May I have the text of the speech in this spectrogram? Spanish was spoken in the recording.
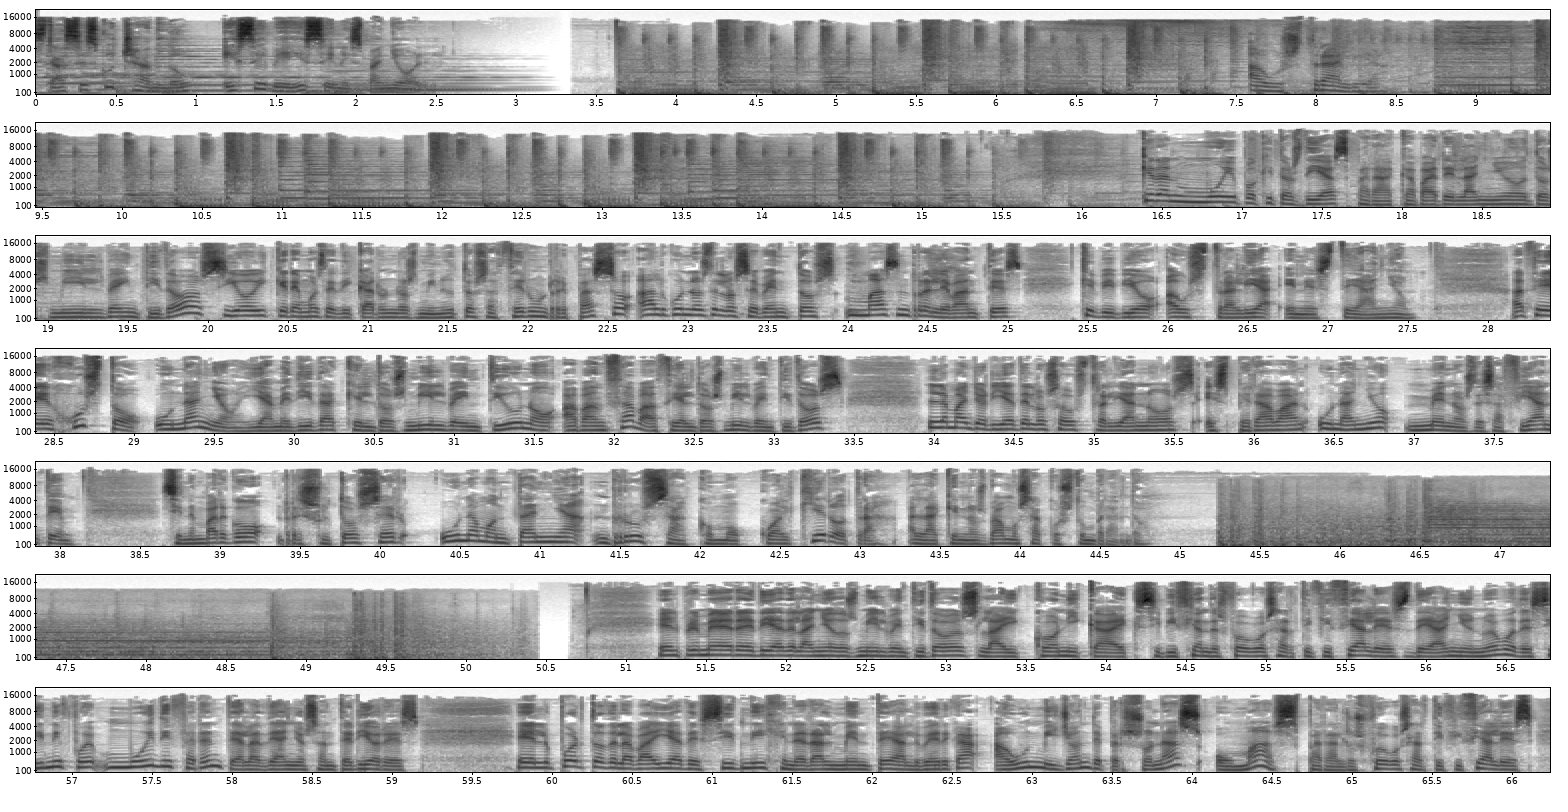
Estás escuchando SBS en español. Australia. Quedan muy poquitos días para acabar el año 2022 y hoy queremos dedicar unos minutos a hacer un repaso a algunos de los eventos más relevantes que vivió Australia en este año. Hace justo un año y a medida que el 2021 avanzaba hacia el 2022, la mayoría de los australianos esperaban un año menos desafiante. Sin embargo, resultó ser una montaña rusa como cualquier otra a la que nos vamos acostumbrando. El primer día del año 2022, la icónica exhibición de fuegos artificiales de Año Nuevo de Sydney fue muy diferente a la de años anteriores. El puerto de la bahía de Sydney generalmente alberga a un millón de personas o más para los fuegos artificiales.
